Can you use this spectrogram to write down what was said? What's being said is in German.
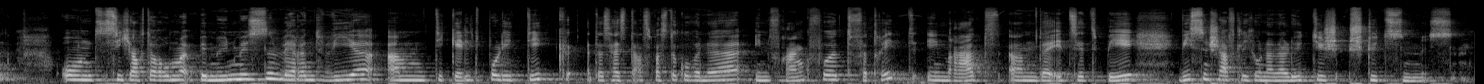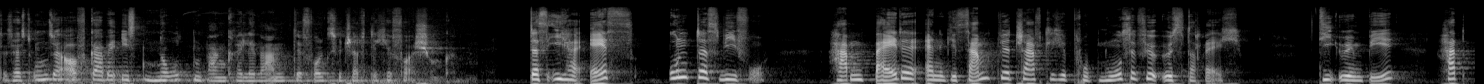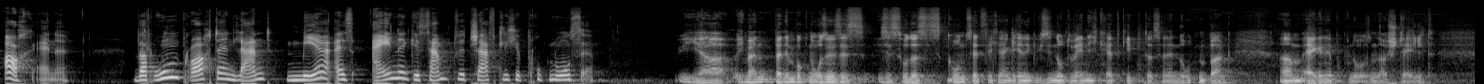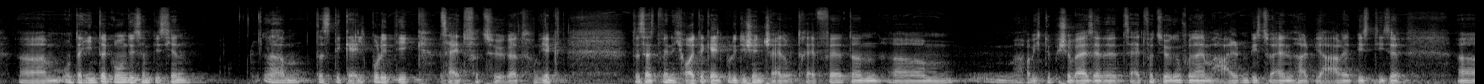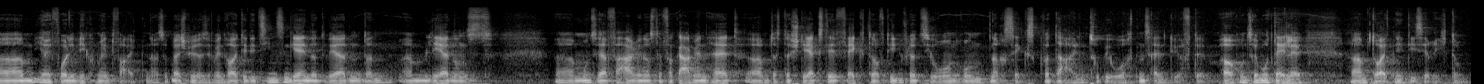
und sich auch darum bemühen müssen, während wir ähm, die Geldpolitik, das heißt das, was der Gouverneur in Frankfurt vertritt, im Rat ähm, der EZB wissenschaftlich und analytisch stützen müssen. Das heißt, unsere Aufgabe ist notenbankrelevante volkswirtschaftliche Forschung. Das IHS und das WIFO haben beide eine gesamtwirtschaftliche Prognose für Österreich. Die ÖMB hat auch eine. Warum braucht ein Land mehr als eine gesamtwirtschaftliche Prognose? Ja, ich meine, bei den Prognosen ist es, ist es so, dass es grundsätzlich eigentlich eine gewisse Notwendigkeit gibt, dass eine Notenbank ähm, eigene Prognosen erstellt. Ähm, und der Hintergrund ist ein bisschen, ähm, dass die Geldpolitik zeitverzögert wirkt. Das heißt, wenn ich heute geldpolitische Entscheidung treffe, dann ähm, habe ich typischerweise eine Zeitverzögerung von einem halben bis zu eineinhalb Jahre, bis diese ihre volle Wirkung entfalten. Also beispielsweise, wenn heute die Zinsen geändert werden, dann ähm, lehren uns ähm, unsere Erfahrungen aus der Vergangenheit, dass der stärkste Effekt auf die Inflation rund nach sechs Quartalen zu beobachten sein dürfte. Auch unsere Modelle deuten in diese Richtung.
